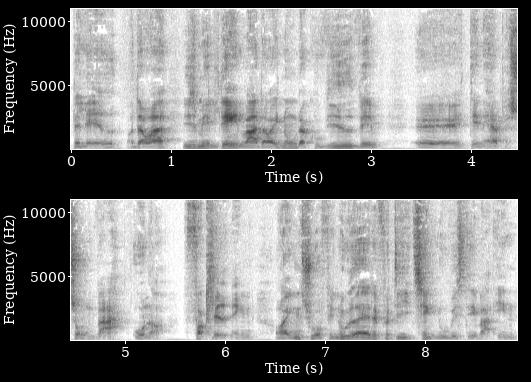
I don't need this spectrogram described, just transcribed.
ballade. Og der var, ligesom hele ideen var, der var ikke nogen, der kunne vide, hvem øh, den her person var under forklædningen. Og ingen turde finde ud af det, fordi tænk nu, hvis det var en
